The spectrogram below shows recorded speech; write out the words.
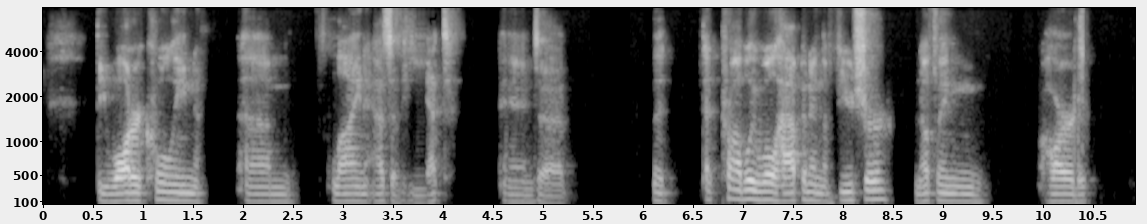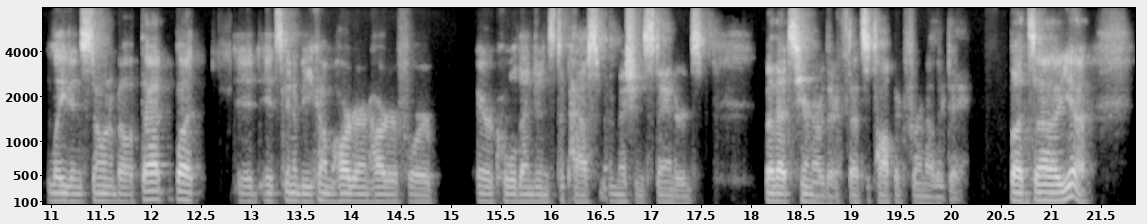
the water cooling um, line as of yet, and uh, that that probably will happen in the future. Nothing hard laid in stone about that, but it, it's going to become harder and harder for air cooled engines to pass emission standards. But that's here nor there. That's a topic for another day. But uh, yeah,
